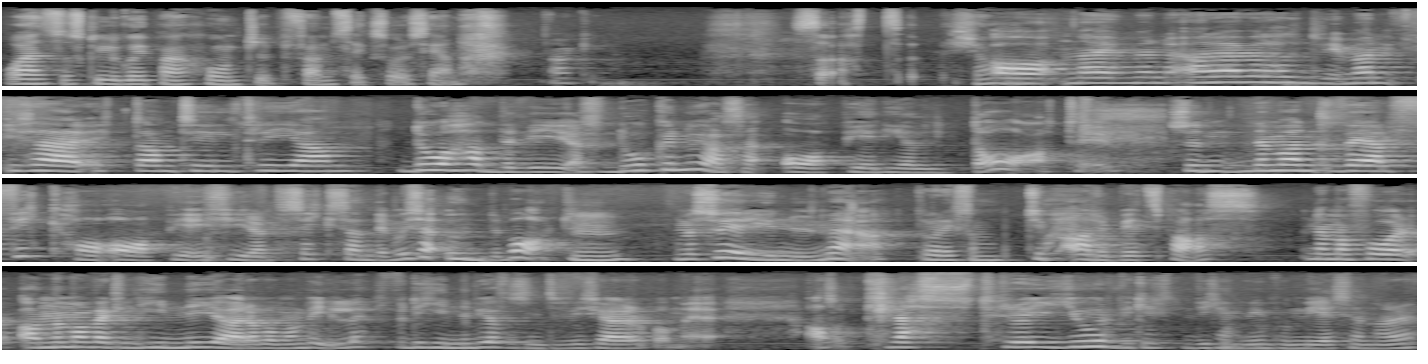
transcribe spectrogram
och en som skulle gå i pension typ fem sex år senare. Okej. Så att, ja. Ja, nej men nej, men det hade inte vi. Men i så här ettan till trean, då hade vi, alltså då kunde vi ha så här AP en hel dag typ. Så när man väl fick ha AP i fyran till sexan, det var ju så här underbart. Mm. Men så är det ju nu med. Det var liksom typ arbetspass. När man, får, ja, när man verkligen hinner göra vad man vill. För det hinner vi oftast inte vi ska göra på med alltså, klasströjor, vilket vi kan gå in på mer senare.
